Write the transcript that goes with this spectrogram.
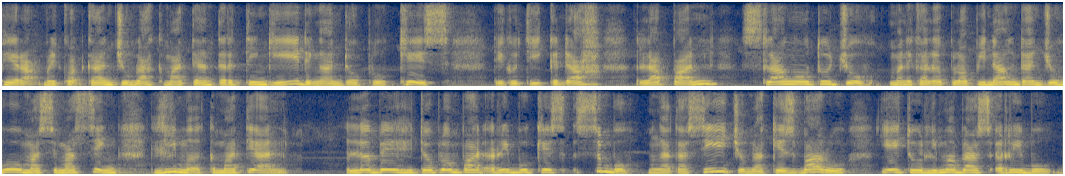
Perak merekodkan jumlah kematian tertinggi dengan 20 kes. Diikuti Kedah 8, Selangor 7, manakala Pulau Pinang dan Johor masing-masing 5 kematian. Lebih 24,000 kes sembuh mengatasi jumlah kes baru iaitu 15,215.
